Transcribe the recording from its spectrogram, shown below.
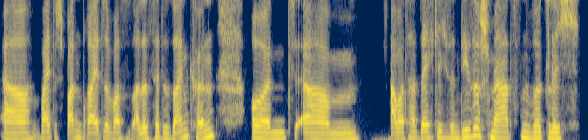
äh, weite Spannbreite, was es alles hätte sein können. Und ähm, aber tatsächlich sind diese Schmerzen wirklich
